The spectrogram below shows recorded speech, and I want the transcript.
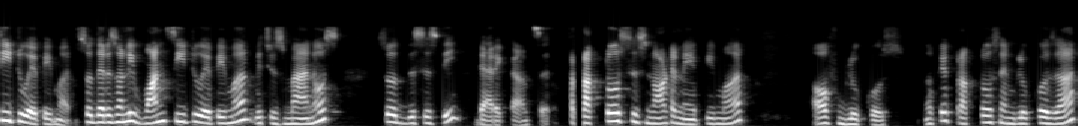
C2 epimer? So there is only one C2 epimer, which is mannose. So this is the direct answer. Fructose is not an epimer of glucose. Okay, fructose and glucose are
